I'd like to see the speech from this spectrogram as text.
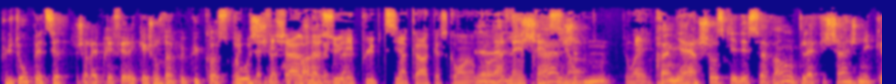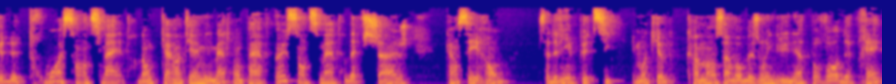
plutôt petite. J'aurais préféré quelque chose d'un peu plus costaud. Oui, l'affichage dessus est plus petit encore que ce qu'on a l'impression. Première chose qui est décevante, l'affichage n'est que de 3 cm. Donc 41 mm, on perd 1 cm d'affichage. Quand c'est rond, ça devient petit. Et moi qui commence à avoir besoin de lunettes pour voir de près,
